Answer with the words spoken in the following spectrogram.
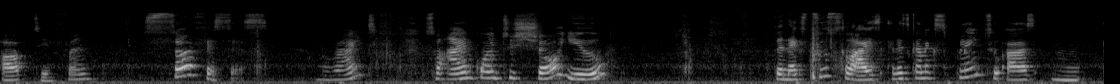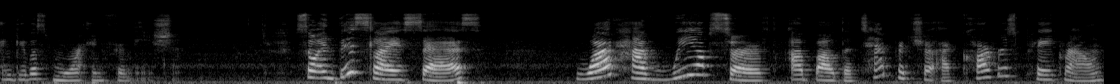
of different surfaces. Right. So I'm going to show you the next two slides and it's going to explain to us and give us more information. So in this slide it says, what have we observed about the temperature at Carver's playground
